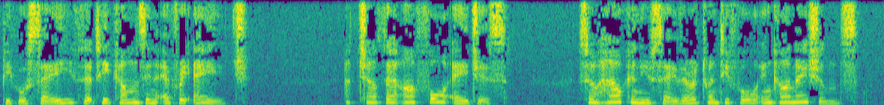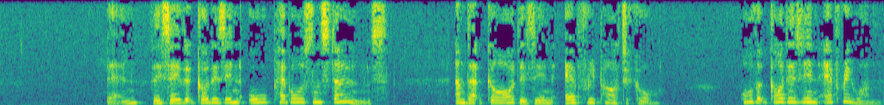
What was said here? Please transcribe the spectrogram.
People say that he comes in every age. Acha, uh, there are four ages. So how can you say there are 24 incarnations? Then they say that God is in all pebbles and stones, and that God is in every particle, or that God is in everyone.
